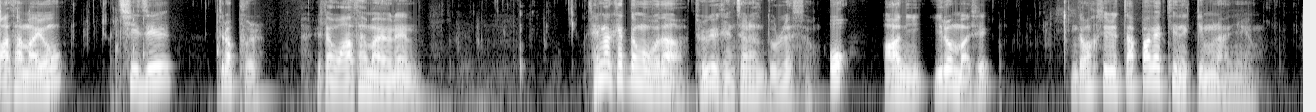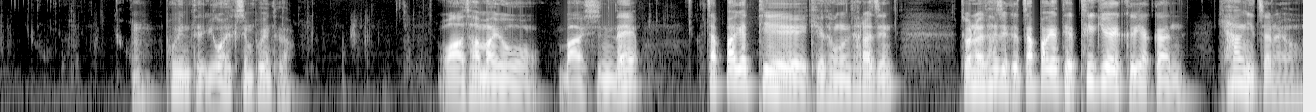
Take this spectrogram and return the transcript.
와사마요, 치즈, 트러플. 일단 와사마요는 생각했던 것보다 되게 괜찮아서 놀랐어. 어? 아니 이런 맛이? 근데 확실히 짜파게티 느낌은 아니에요. 음, 포인트 이거 핵심 포인트다. 와사마요 맛인데 짜파게티의 개성은 사라진. 저는 사실 그 짜파게티의 특유의 그 약간 향 있잖아요.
